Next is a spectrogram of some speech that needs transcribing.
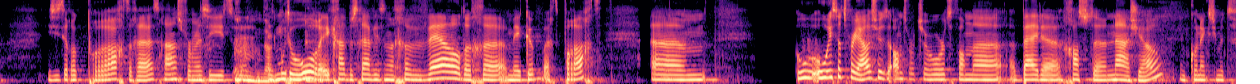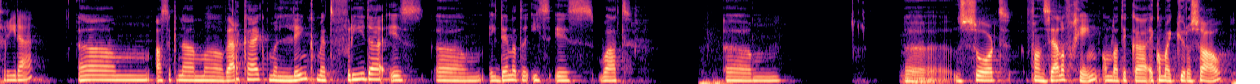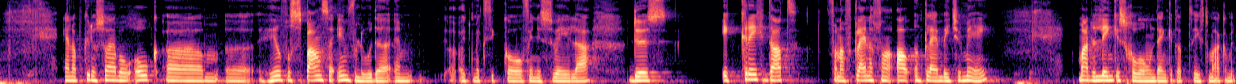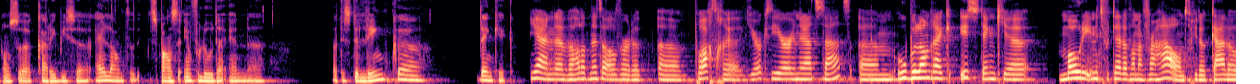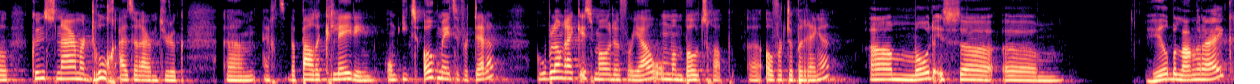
je ziet er ook prachtig uit trouwens. Voor mensen die het, het moeten horen, ik ga het beschrijven. Het is een geweldige make-up, echt pracht. Um, hoe, hoe is dat voor jou als je het antwoord zo hoort van uh, beide gasten naast jou in connectie met Frida? Um, als ik naar mijn werk kijk, mijn link met Frida is. Um, ik denk dat er iets is wat. Eh, een soort vanzelf ging. Omdat ik, eh, ik kom uit Curaçao. En op Curaçao hebben we ook ehm, eh, heel veel Spaanse invloeden. En, uit Mexico, Venezuela. Dus ik kreeg dat vanaf klein af aan al een klein beetje mee. Maar de link is gewoon, denk ik, dat heeft te maken met onze Caribische eilanden, de Spaanse invloeden. En eh, dat is de link, eh, denk ik. Ja, en eh, we hadden het net al over de eh, prachtige jurk die er inderdaad staat. Ehm, hoe belangrijk is, denk je, mode in het vertellen van een verhaal? Want Frida Kahlo, kunstenaar, maar droeg uiteraard natuurlijk ehm, echt bepaalde kleding om iets ook mee te vertellen. Hoe belangrijk is mode voor jou om een boodschap eh, over te brengen? Um, mode is heel belangrijk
